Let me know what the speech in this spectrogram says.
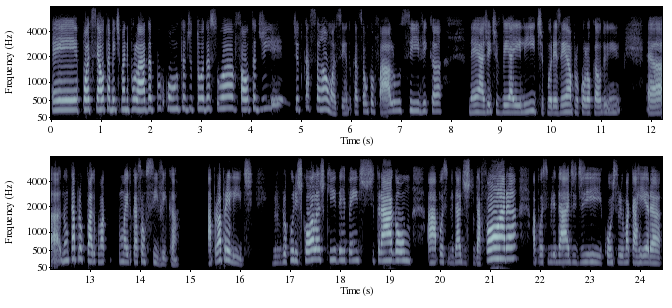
eh, pode ser altamente manipulada por conta de toda a sua falta de de educação, assim, educação que eu falo cívica, né, a gente vê a elite, por exemplo, colocando em hã, não está preocupado com uma uma educação cívica, a própria elite. Pro procura escolas que de repente te tragam a possibilidade de estudar fora, a possibilidade de construir uma carreira,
